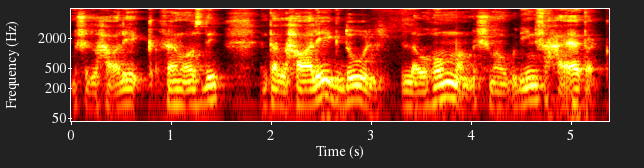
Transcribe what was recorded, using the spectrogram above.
مش اللي حواليك فاهم قصدي؟ انت اللي حواليك دول لو هم مش موجودين في حياتك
